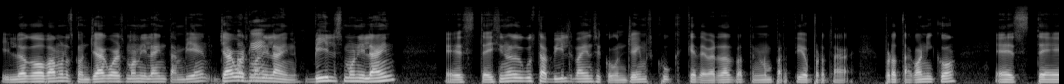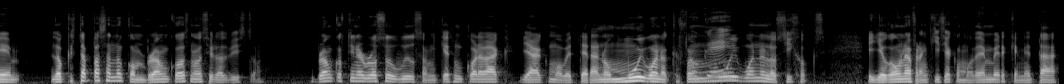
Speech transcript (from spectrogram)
Y luego vámonos con Jaguars Money Line también. Jaguars Ok. Money Line, Bills Money Line. Este, y si no les gusta Bills, váyanse con James Cook, que de verdad va a tener un partido prota- protagónico. Este, lo que está pasando con Broncos, no sé si lo has visto. Broncos tiene a Russell Wilson, que es un quarterback ya como veterano muy bueno, que fue muy bueno en los Seahawks. Y llegó a una franquicia como Denver, que neta,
